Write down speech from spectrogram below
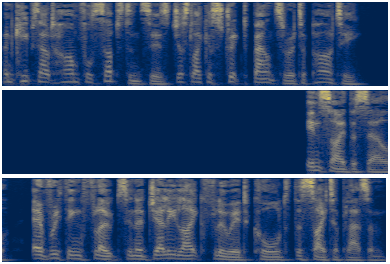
and keeps out harmful substances just like a strict bouncer at a party. Inside the cell, everything floats in a jelly-like fluid called the cytoplasm.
